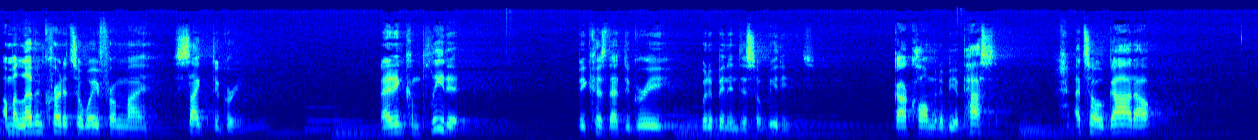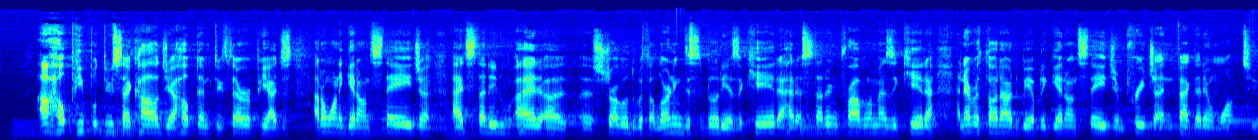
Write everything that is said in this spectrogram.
I'm 11 credits away from my psych degree. I didn't complete it because that degree would have been in disobedience. God called me to be a pastor. I told God, I'll, I'll help people through psychology. I help them through therapy. I just I don't want to get on stage. I, I had studied. I had uh, uh, struggled with a learning disability as a kid. I had a stuttering problem as a kid. I, I never thought I would be able to get on stage and preach. I, in fact, I didn't want to.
